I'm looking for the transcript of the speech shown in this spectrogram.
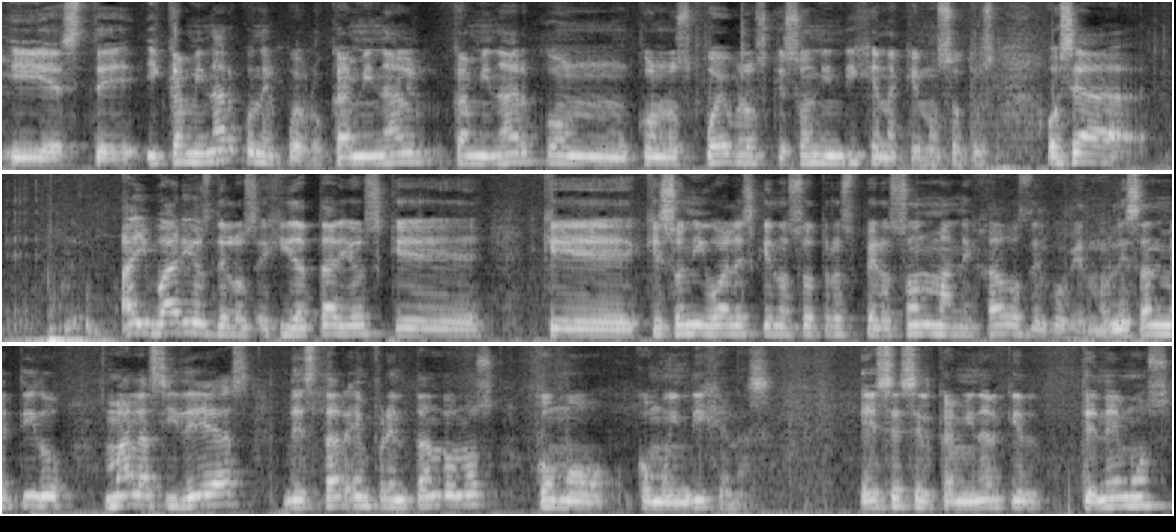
Y, este, y caminar con el pueblo, caminar, caminar con, los pueblos que son indígenas que nosotros. O sea, hay varios de los ejidatarios que, que, son iguales que nosotros, pero son manejados del gobierno. Les han metido malas ideas de estar enfrentándonos como, como indígenas. Ese es el caminar que tenemos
